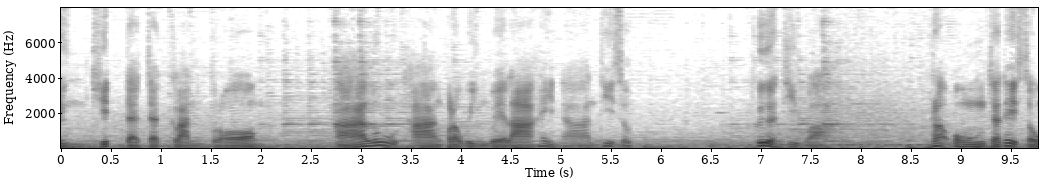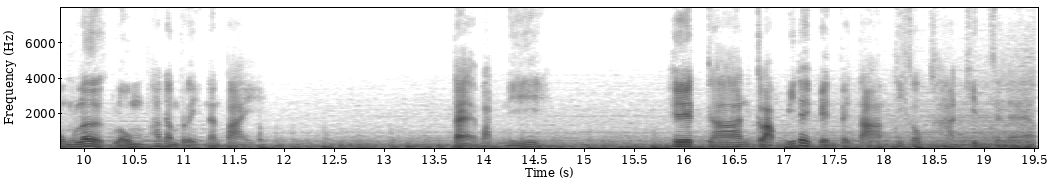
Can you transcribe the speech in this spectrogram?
จึงคิดแต่จะกลั่นกรอง หาลู่ทางประวิงเวลาให้นานที่สุด เพื่อที่ว่า พระองค์จะได้ทรงเลิกล้มพระดำรินั้นไป แต่บัดนี้ เหตุการณ์กลับไม่ได้เป็นไปตามที่เขาคาดคิดเสียแล้ว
